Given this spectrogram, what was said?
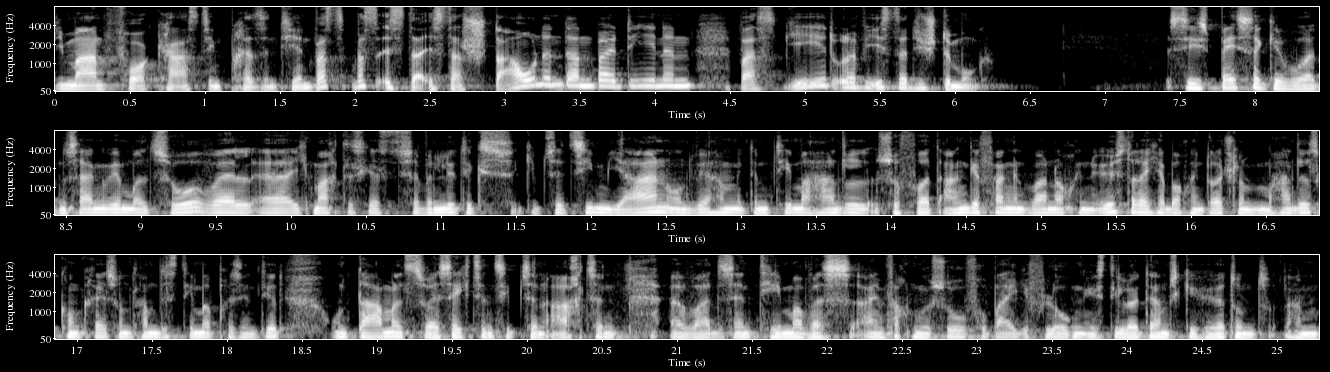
Demand Forecasting präsentieren, was, was ist da? Ist da Staunen dann bei denen? Was geht oder wie ist da die Stimmung? Sie ist besser geworden, sagen wir mal so, weil äh, ich mache das jetzt, Sevenalytics gibt es seit sieben Jahren und wir haben mit dem Thema Handel sofort angefangen, waren auch in Österreich, aber auch in Deutschland beim Handelskongress und haben das Thema präsentiert. Und damals, 2016, 17, 18, äh, war das ein Thema, was einfach nur so vorbeigeflogen ist. Die Leute haben es gehört und haben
